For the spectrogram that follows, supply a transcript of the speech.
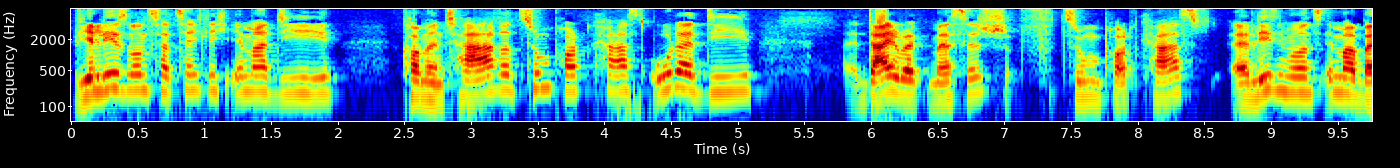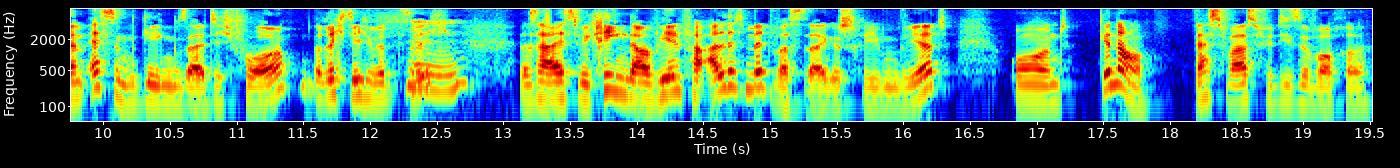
Wir lesen uns tatsächlich immer die Kommentare zum Podcast oder die Direct Message zum Podcast äh, lesen wir uns immer beim Essen gegenseitig vor. Richtig witzig. Mhm. Das heißt, wir kriegen da auf jeden Fall alles mit, was da geschrieben wird. Und genau, das war's für diese Woche.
